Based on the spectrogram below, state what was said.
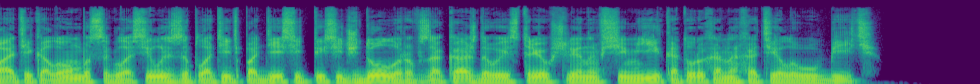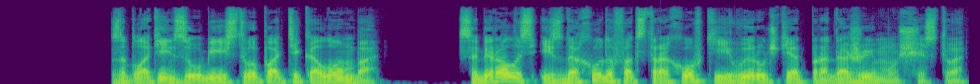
Пати Коломбо согласилась заплатить по 10 тысяч долларов за каждого из трех членов семьи, которых она хотела убить. Заплатить за убийство Патти Коломбо собиралась из доходов от страховки и выручки от продажи имущества.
